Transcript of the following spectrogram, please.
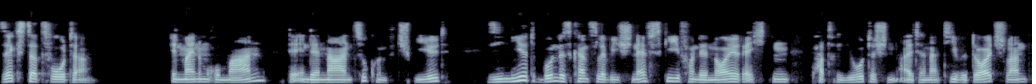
Sechster Zweiter. In meinem Roman, der in der nahen Zukunft spielt, sinniert Bundeskanzler Wischnewski von der neurechten patriotischen Alternative Deutschland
